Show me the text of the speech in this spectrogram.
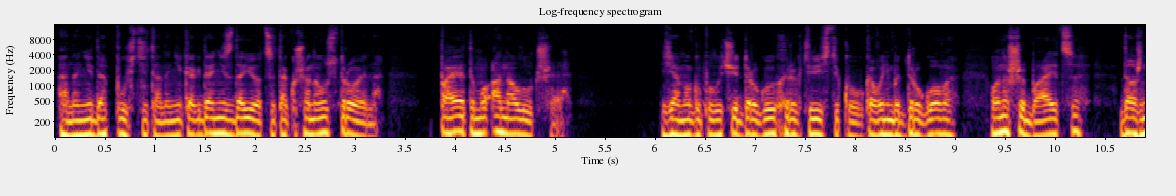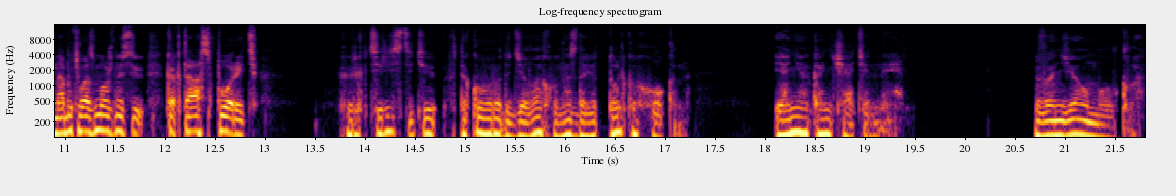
Она не допустит, она никогда не сдается, так уж она устроена. Поэтому она лучшая. Я могу получить другую характеристику у кого-нибудь другого. Он ошибается. Должна быть возможность как-то оспорить». Характеристики в такого рода делах у нас дает только Хокон, и они окончательные. Ванья умолкла.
